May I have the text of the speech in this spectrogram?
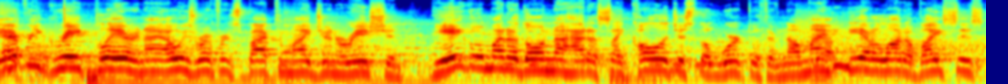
Every great player, and I always reference back to my generation, Diego Maradona had a psychologist that worked with him. Now, mind Yeah. you, he had a lot of vices,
